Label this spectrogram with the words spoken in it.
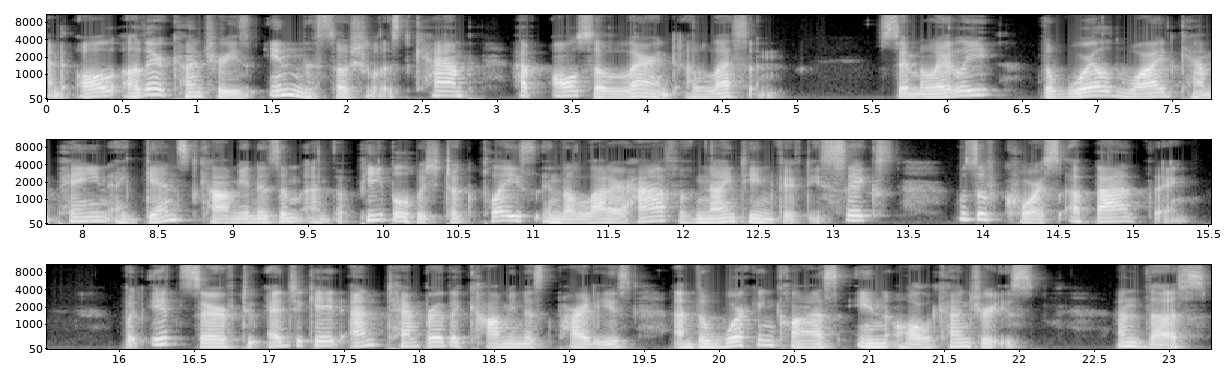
and all other countries in the socialist camp have also learned a lesson. Similarly, the worldwide campaign against communism and the people which took place in the latter half of 1956 was of course a bad thing. But it served to educate and temper the communist parties and the working class in all countries, and thus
